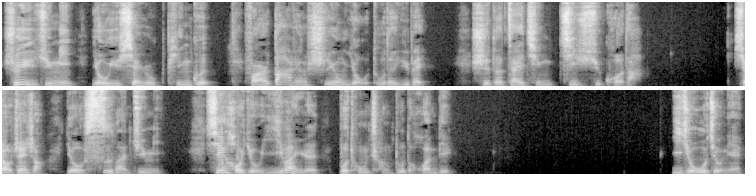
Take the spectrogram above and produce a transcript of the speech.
水俣居民由于陷入贫困，反而大量食用有毒的鱼贝，使得灾情继续扩大。小镇上有四万居民，先后有一万人不同程度的患病。一九五九年，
